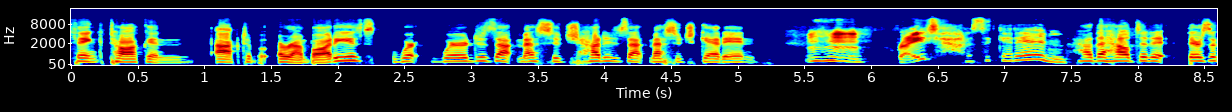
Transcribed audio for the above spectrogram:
think talk and act ab- around bodies where where does that message how does that message get in hmm Right. How does it get in? how the hell did it there's a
